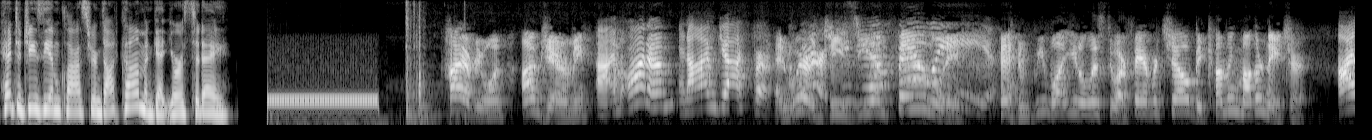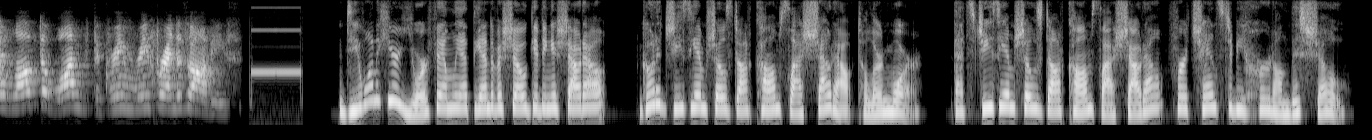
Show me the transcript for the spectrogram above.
Head to gzmclassroom.com and get yours today. Hi everyone, I'm Jeremy, I'm Autumn. And I'm Jasper. and we're, a GZM family. And we want you to listen to our favorite show, Becoming Mother Nature. I love the one with the Green Reaper and the zombies. Do you want to hear your family at the end of a show giving a shout out? Go to gzmshows.com slash shout out to learn more. That's gzmshows.com slash shout out for a chance to be heard on this show.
